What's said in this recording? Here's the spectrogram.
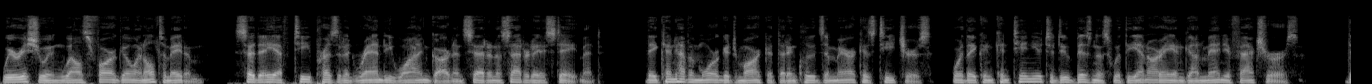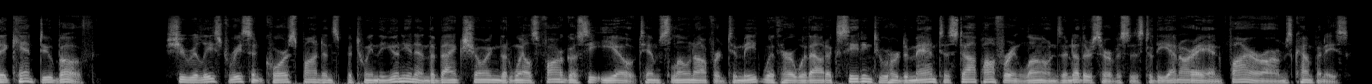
We're issuing Wells Fargo an ultimatum, said AFT President Randi Weingarten said in a Saturday statement. They can have a mortgage market that includes America's teachers, or they can continue to do business with the NRA and gun manufacturers. They can't do both. She released recent correspondence between the union and the bank showing that Wells Fargo CEO Tim Sloan offered to meet with her without acceding to her demand to stop offering loans and other services to the NRA and firearms companies.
